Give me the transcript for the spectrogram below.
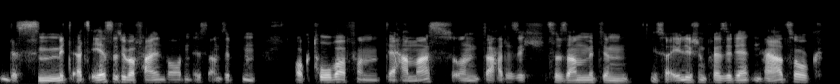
das mit als erstes überfallen worden ist am 7. Oktober von der Hamas. Und da hat er sich zusammen mit dem israelischen Präsidenten Herzog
